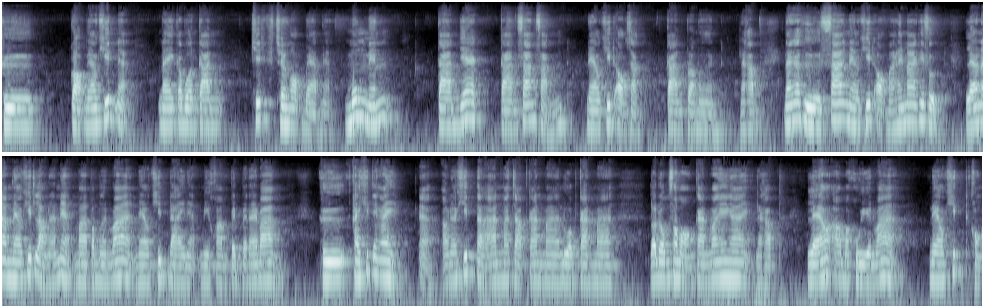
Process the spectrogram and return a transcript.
คือกรอบแนวคิดเนี่ยในกระบวนการคิดเชิงออกแบบเนี่ยมุ่งเน้นการแยกการสร้างสรรค์ แนวคิดออกจากการประเมินนะครับ นั่นก็คือสร้างแนวคิดออกมาให้มากที่สุด แล้วนำแนวคิดเหล่านั้นเนี่ยมาประเมินว่าแนวคิดใดเนี่ยมีความเป็นไปได้บ้าง คือใครคิดยังไงอะเอาแนวคิดแต่ละอันมาจับกันมารวมกันมาระดมสมองกันว่าง่าย ๆนะครับ แล้วเอามาคุยกันว่า แนวคิดของ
